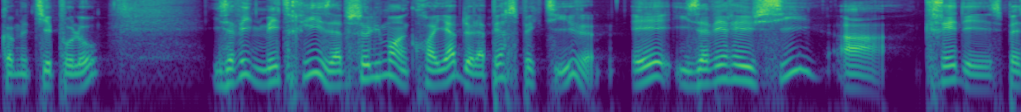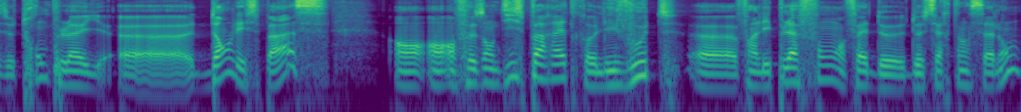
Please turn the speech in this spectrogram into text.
comme Tiepolo, ils avaient une maîtrise absolument incroyable de la perspective et ils avaient réussi à créer des espèces de trompe-l'œil dans l'espace en, faisant disparaître les voûtes, enfin les plafonds en fait de, certains salons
